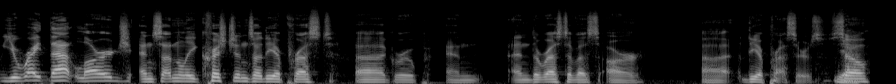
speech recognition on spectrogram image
you write that large, and suddenly Christians are the oppressed uh, group, and and the rest of us are uh, the oppressors. So,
